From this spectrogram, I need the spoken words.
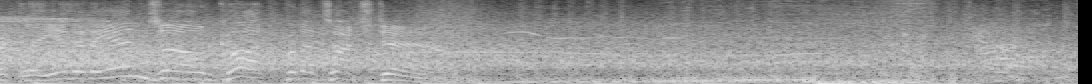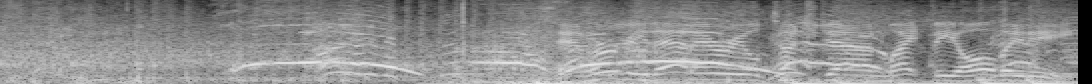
Quickly into the end zone. Caught for the touchdown. And Herbie, that aerial touchdown might be all they need.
